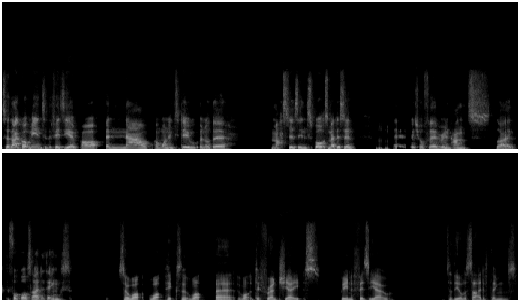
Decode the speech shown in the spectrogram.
so that got me into the physio part, and now I'm wanting to do another master's in sports medicine, Mhm. uh, which will further enhance like the football side of things. So what what picks what uh what differentiates being a physio to the other side of things?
